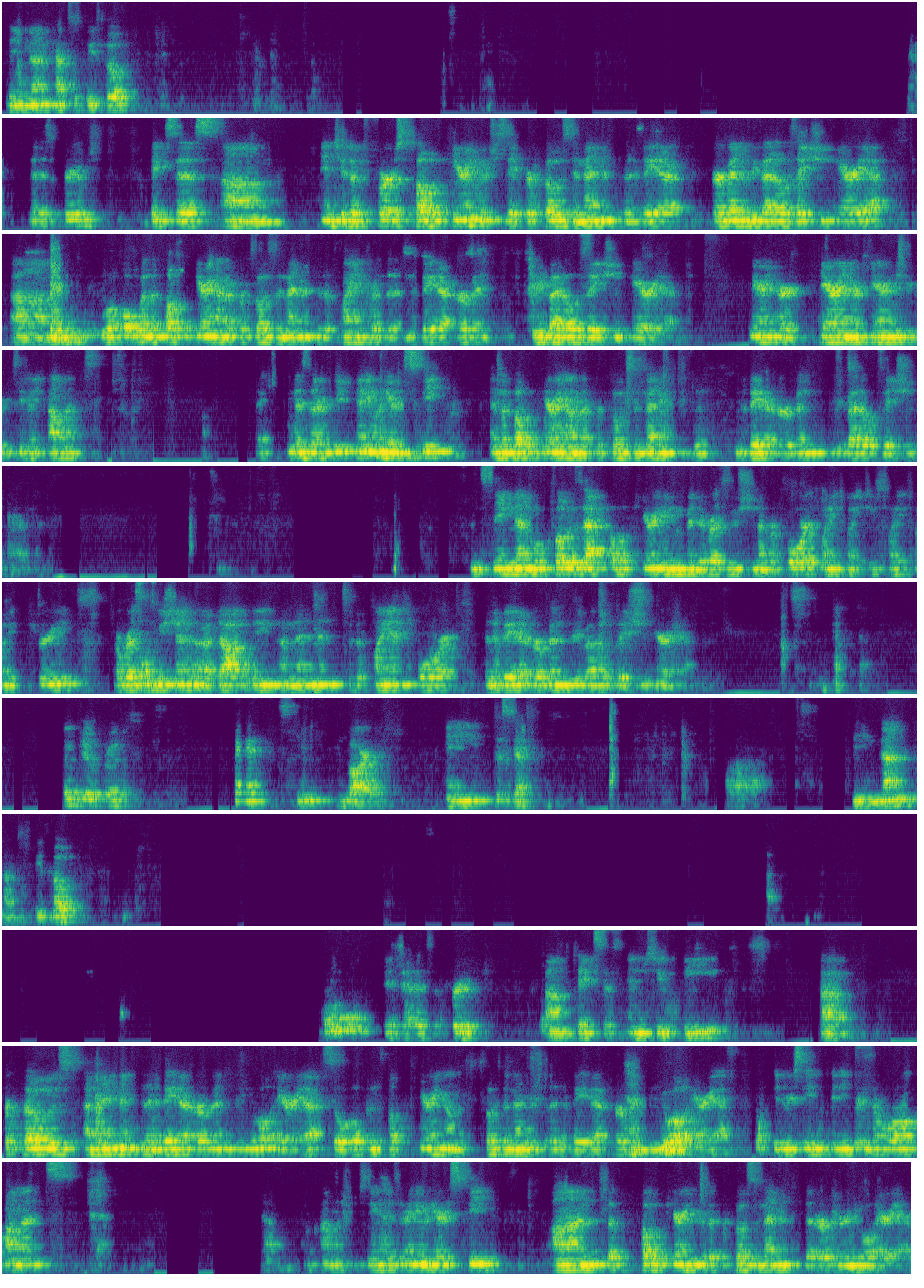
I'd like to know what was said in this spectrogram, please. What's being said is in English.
Seeing none, council please vote. That is approved. Takes us um, into the first public hearing, which is a proposed amendment to the Nevada Urban Revitalization Area. Um, We'll open the public hearing on the proposed amendment to the plan for the Nevada Urban Revitalization Area. Aaron or Aaron or Karen, did you receive any comments? Okay. Is there anyone here to speak in the public hearing on the proposed amendment to the Nevada Urban Revitalization Area? And seeing none, we'll close that public hearing and move into resolution number four, 2022-2023, a resolution adopting amendment to the plan for the Nevada Urban Revitalization Area. Move to approve. Steve, Barb, any discussion? Seeing none, council vote. That is approved, um, takes us into B. uh, Proposed amendment to the Nevada Urban Renewal Area, so we'll open the public hearing on the proposed amendment to the Nevada Urban Renewal Area. Did you receive any written or oral comments? No Comments received. Is there anyone here to speak on the public hearing for the proposed amendment to the urban renewal area?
